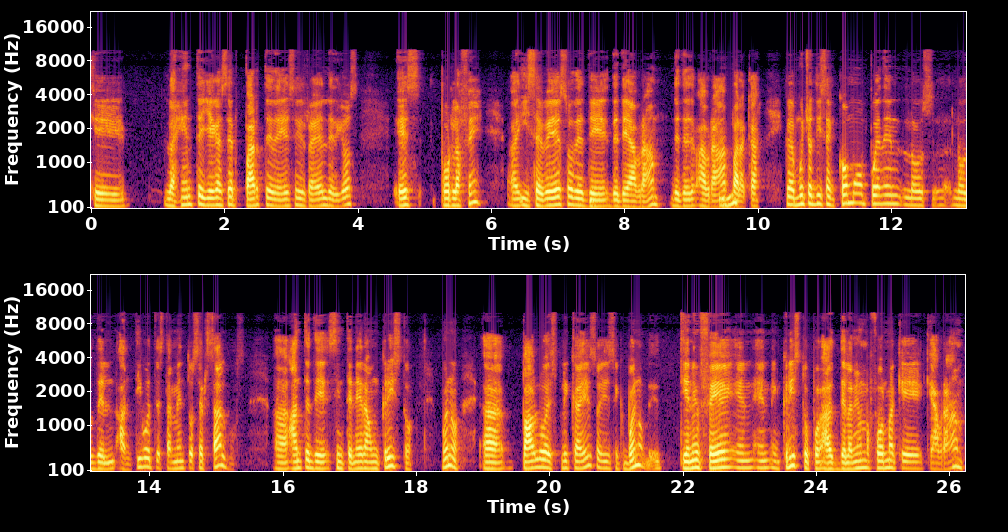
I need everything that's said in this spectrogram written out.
que la gente llega a ser parte de ese Israel de Dios es por la fe. Ah, y se ve eso desde, desde Abraham, desde Abraham para acá muchos dicen, ¿cómo pueden los, los del Antiguo Testamento ser salvos ah, antes de, sin tener a un Cristo? Bueno, ah, Pablo explica eso y dice que, bueno, eh, tienen fe en, en, Cristo ah, de la misma forma que, que Abraham.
